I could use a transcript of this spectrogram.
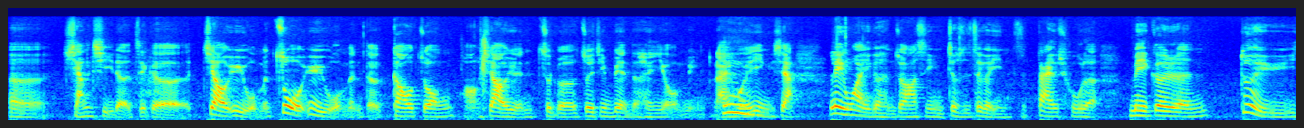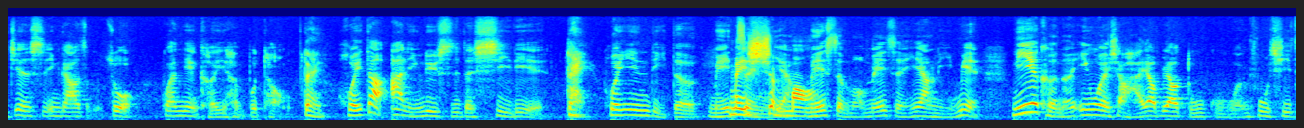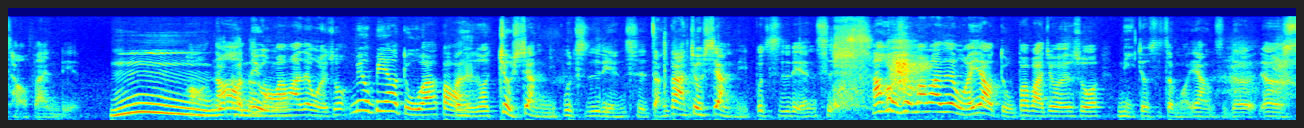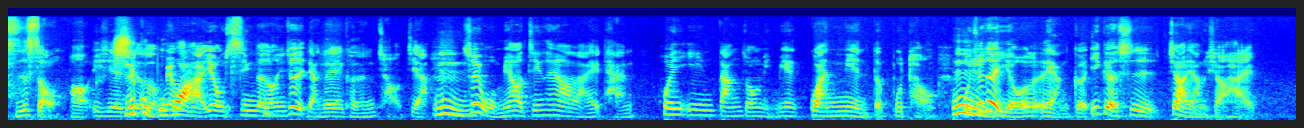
呃，想起了这个教育我们、作育我们的高中哦校园，这个最近变得很有名。来回应一下，另外一个很重要的事情，就是这个影子带出了每个人对于一件事应该要怎么做，观念可以很不同。对，回到阿林律师的系列，对婚姻里的没没什么、没什么、没怎样里面，你也可能因为小孩要不要读古文，夫妻吵翻脸。嗯，然后例如妈妈认为说没有必要读啊，爸爸就说就像你不知廉耻，长大就像你不知廉耻。然后说妈妈认为要读，爸爸就会说你就是怎么样子的呃死守，好一些死骨不化，用新的东西，就是两个人可能吵架。嗯，所以我们要今天要来谈婚姻当中里面观念的不同。我觉得有两个，一个是教养小孩。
